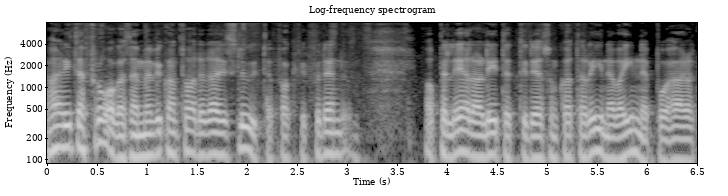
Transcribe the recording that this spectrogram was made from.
Jag har en liten fråga sen, men vi kan ta det där i slutet faktiskt, för den appellerar lite till det som Katarina var inne på här, att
